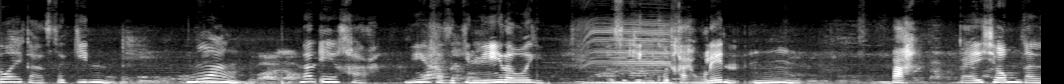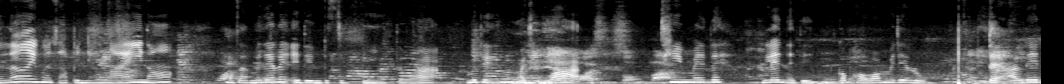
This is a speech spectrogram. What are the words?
ด้วยกับสกิน ม่วง นั่นเองค่ะ นี่ค่ะสกินนี้เลย สกินคนขายของเล่น อืมป่ะ ไปชมกันเลยว่าจะเป็นยังไงเนาะมันจะไม่ได้เล่นเอเดนเป็นสิบปี แต่ว่าไม่ได้หมายถึงว่าที่ไม่ได้เล่นเอเดนก็เพราะว่าไม่ได้ลง แต่ว่าเล่น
